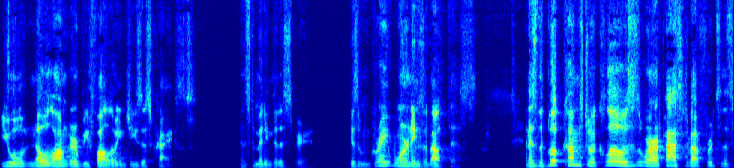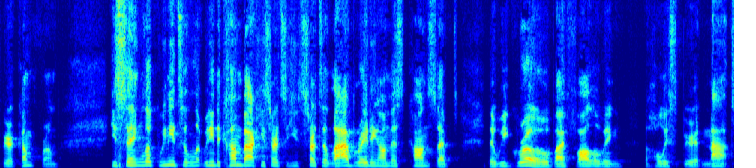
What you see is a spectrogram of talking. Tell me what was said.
you will no longer be following Jesus Christ and submitting to the Spirit gives some great warnings about this. And as the book comes to a close, this is where our passage about fruits of the Spirit come from. He's saying, look, we need to we need to come back. He starts he starts elaborating on this concept that we grow by following the Holy Spirit, not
